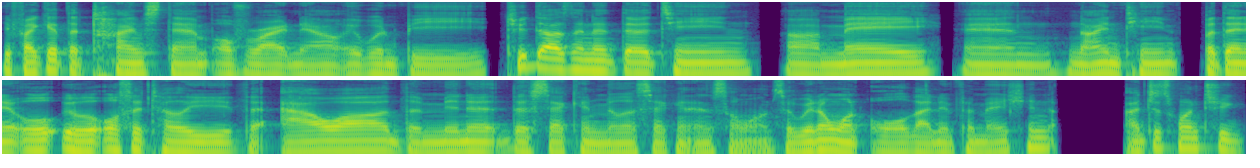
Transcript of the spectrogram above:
if I get the timestamp of right now, it would be 2013, uh, May and 19th, but then it will, it will also tell you the hour, the minute, the second, millisecond, and so on. So we don't want all that information. I just want to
